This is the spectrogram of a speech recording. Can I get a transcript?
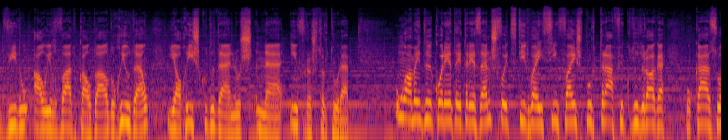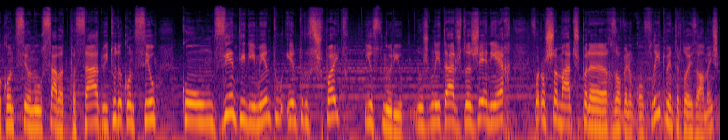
devido ao elevado caudal do Rio Dão e ao risco de danos na infraestrutura. Um homem de 43 anos foi detido em Sinfãs por tráfico de droga. O caso aconteceu no sábado passado e tudo aconteceu com um desentendimento entre o suspeito e o senhorio. Os militares da GNR foram chamados para resolver um conflito entre dois homens,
